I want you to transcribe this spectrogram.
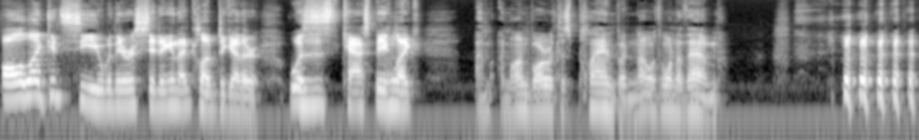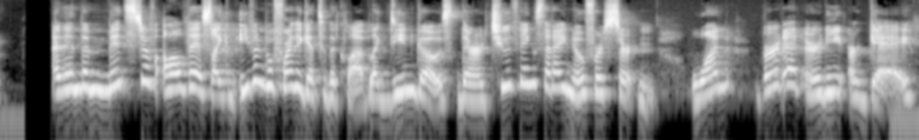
All I could see when they were sitting in that club together was Cass being like, I'm, I'm on board with this plan, but not with one of them. and in the midst of all this, like even before they get to the club, like Dean goes, There are two things that I know for certain. One, Bert and Ernie are gay.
